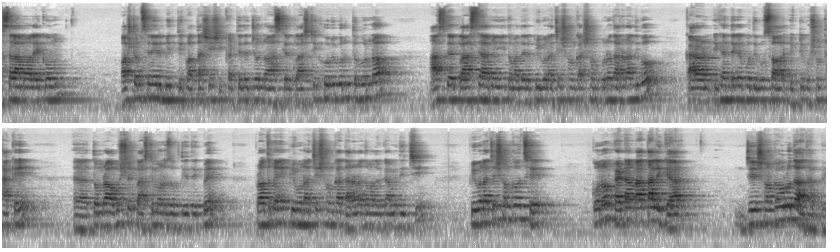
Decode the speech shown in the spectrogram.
আসসালামু আলাইকুম। অষ্টম শ্রেণির বৃত্তি প্রত্যাশী শিক্ষার্থীদের জন্য আজকের ক্লাসটি খুবই গুরুত্বপূর্ণ। আজকের ক্লাসে আমি তোমাদের ফিবোনাচি সংখ্যার সম্পূর্ণ ধারণা দিব, কারণ এখান থেকে প্রতি বছর একটি কোশ্চেন থাকে। তোমরা অবশ্যই ক্লাসটি মনোযোগ দিয়ে দেখবে। প্রথমে ফিবোনাচির সংখ্যার ধারণা তোমাদেরকে আমি দিচ্ছি। ফিবোনাচির সংখ্যা হচ্ছে, কোনো প্যাটার্ন বা তালিকার যে সংখ্যাগুলো দেওয়া থাকবে,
